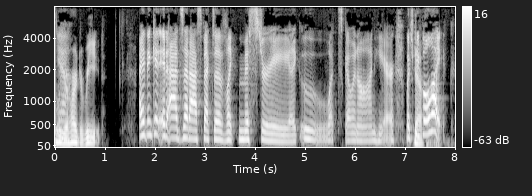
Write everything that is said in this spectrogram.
Ooh, yeah. you're hard to read. I think it, it adds that aspect of like mystery, like, ooh, what's going on here, which yeah. people like.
